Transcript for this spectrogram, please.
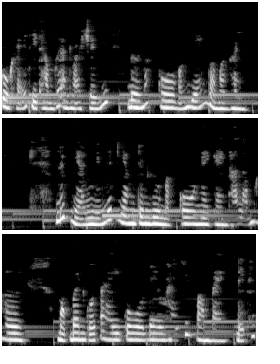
Cô khẽ thì thầm với anh họa sĩ, đôi mắt cô vẫn dán vào màn hình. Lướt nhận những nếp nhăn trên gương mặt cô ngày càng thả lỏng hơn, một bên của tay cô đeo hai chiếc vòng bạc để hết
